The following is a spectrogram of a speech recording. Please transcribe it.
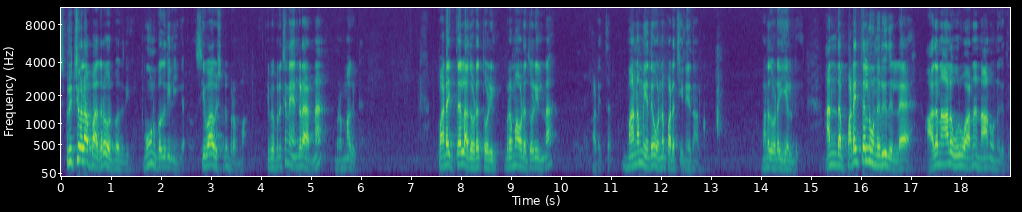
ஸ்பிரிச்சுவலாக பார்க்குற ஒரு பகுதி. மூணு பகுதி நீங்கள் சிவா விஷ்ணு பிரம்மா. இப்போ பிரச்சனை எங்கடான்னா பிரம்மா கிட்ட. படைத்தல் அதோட தொழில். பிரம்மாவோட தொழில்னா படைத்தல். மனம் எதோ ஒன்று படைச்சினே தான் இருக்கும். மனதோட இயல்பு. அந்த படைத்தல்னு ஒன்று இருக்குது இல்லை அதனால் உருவான நான் ஒன்று இருக்குது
